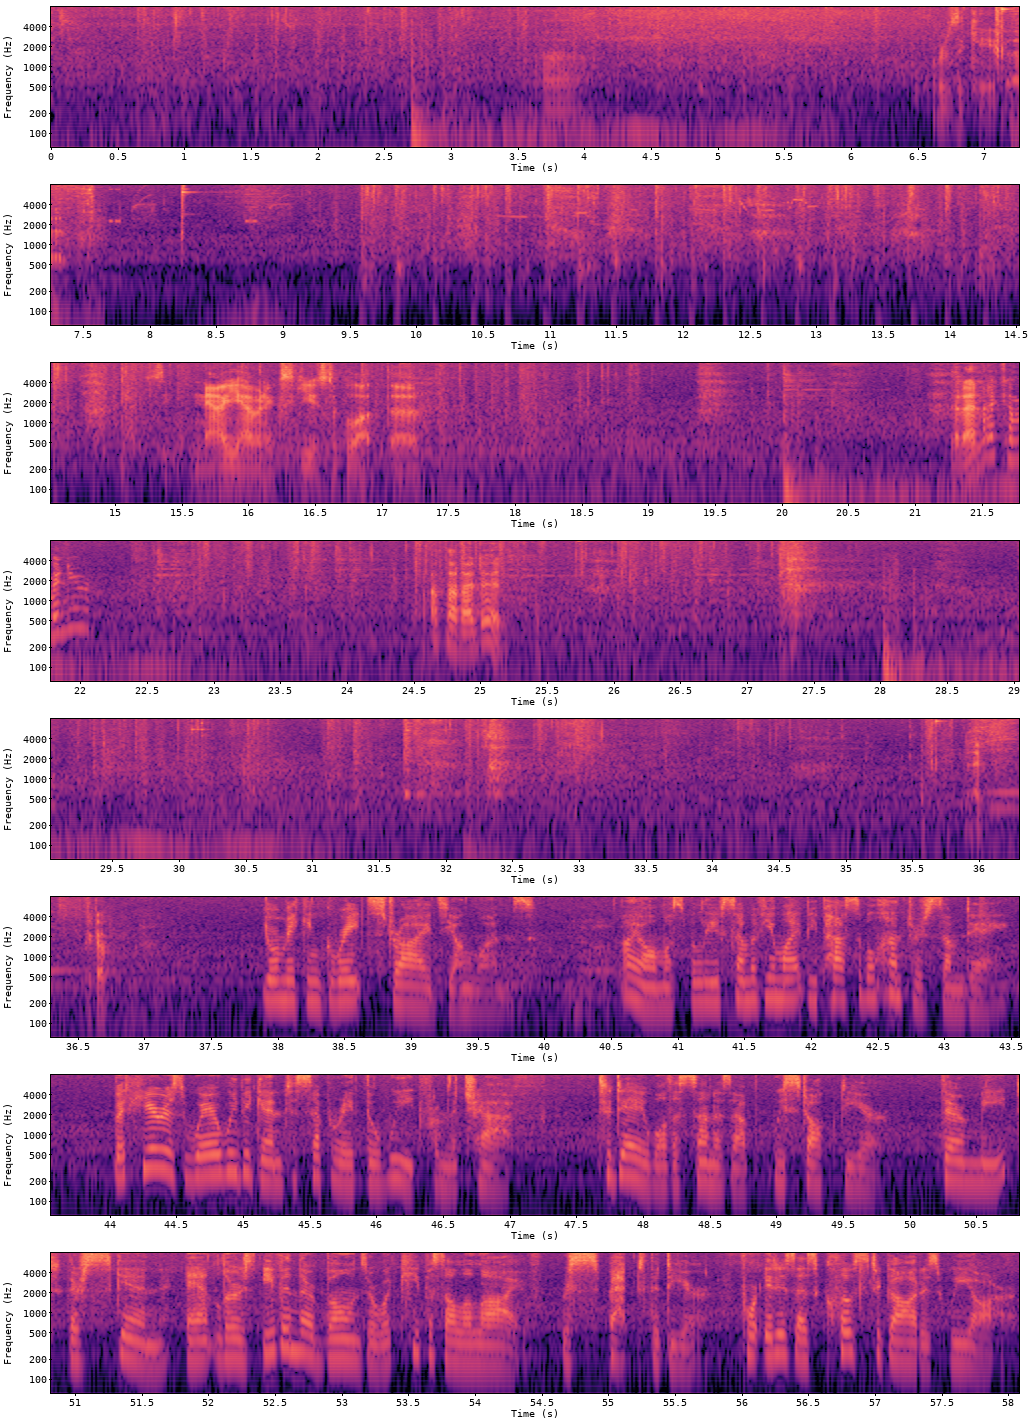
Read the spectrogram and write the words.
Uh, where's the cave at? See, now you have an excuse to pull out the... Did I not come in here? I thought I did. Pick up? You're making great strides, young ones. I almost believe some of you might be passable hunters someday. But here is where we begin to separate the wheat from the chaff. Today, while the sun is up, we stalk deer. Their meat, their skin, antlers, even their bones are what keep us all alive. Respect the deer, for it is as close to God as we are.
